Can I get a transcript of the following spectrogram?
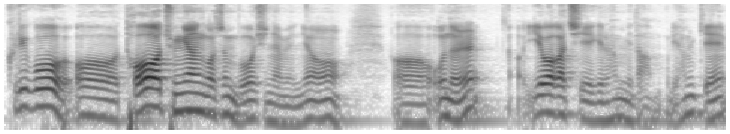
그리고 어, 더 중요한 것은 무엇이냐면요. 어, 오늘 이와 같이 얘기를 합니다. 우리 함께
